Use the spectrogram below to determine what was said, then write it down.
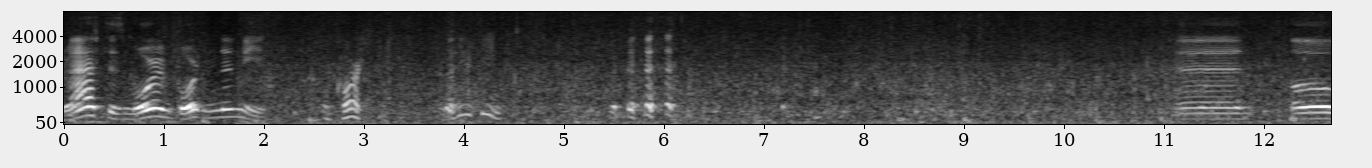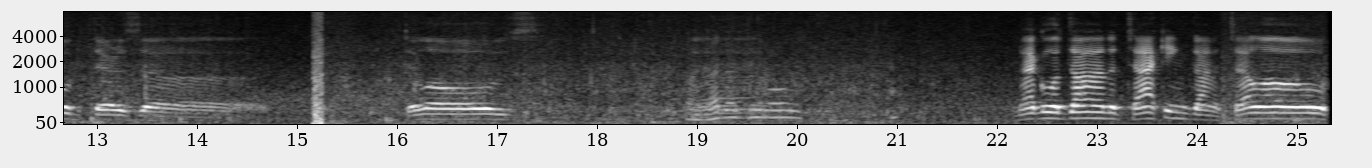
Raft is more important than me. Of course. What do you think? And oh, there's uh, Dillos, Another duo. Megalodon attacking Donatello,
